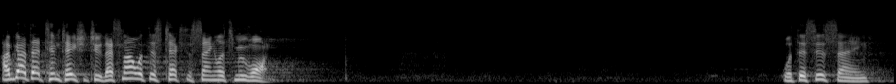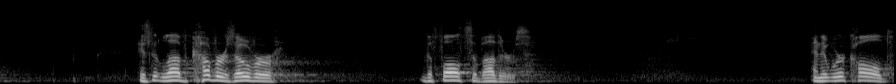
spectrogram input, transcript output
I've got that temptation too. That's not what this text is saying. Let's move on. What this is saying is that love covers over the faults of others, and that we're called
